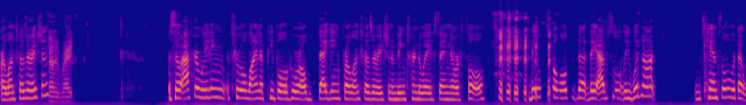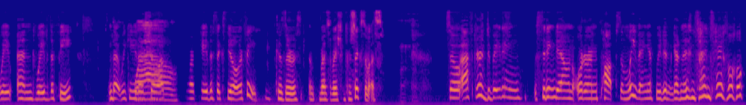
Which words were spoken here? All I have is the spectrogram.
our lunch reservation. Oh, right. So after waiting through a line of people who were all begging for a lunch reservation and being turned away saying they were full, they were told that they absolutely would not cancel without waive and waive the fee. That we could either show up or pay the sixty dollar fee because there was a reservation for six of us. So after debating sitting down, ordering pops, and leaving if we didn't get an inside table,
